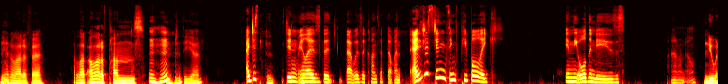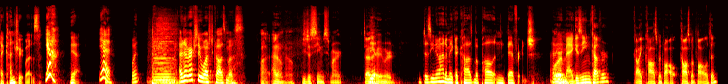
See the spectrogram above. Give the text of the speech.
He had a lot of uh, a lot a lot of puns Mm-hmm. to the uh I just Did- didn't realize that that was a concept that went. I just didn't think people like in the olden days. I don't know. Knew what a country was. Yeah. Yeah. Yeah. what? I've never actually watched Cosmos. Uh, I don't know. He just seems smart. It's either Yeah. him or, Does he know how to make a cosmopolitan beverage? I or a magazine cover, like Cosmopol- Cosmopolitan.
